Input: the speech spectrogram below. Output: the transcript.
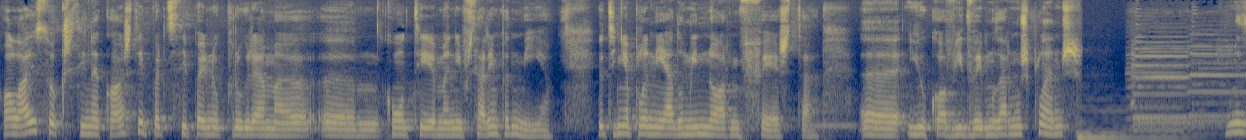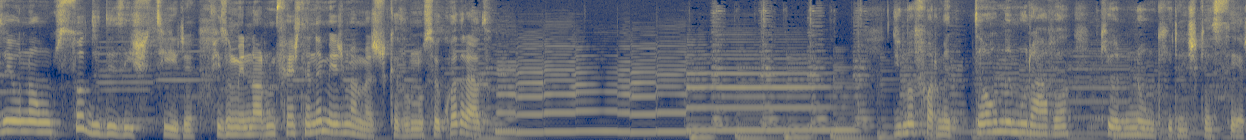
Olá, eu sou Cristina Costa e participei no programa um, com o tema Aniversário em Pandemia. Eu tinha planeado uma enorme festa uh, e o Covid veio mudar-me os planos. Mas eu não sou de desistir. Fiz uma enorme festa na mesma, mas cada um no seu quadrado. De uma forma tão memorável que eu nunca irei esquecer.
